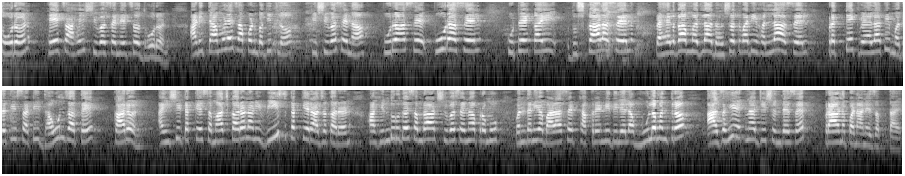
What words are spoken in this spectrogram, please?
तोरण हेच आहे शिवसेनेचं धोरण. आणि त्यामुळेच आपण बघितलं की शिवसेना पूर असेल पूर असेल कुठे काही दुष्काळ असेल पहलगाम मधला दहशतवादी हल्ला असेल प्रत्येक वेळेला ती मदतीसाठी धावून जाते. कारण ऐंशी टक्के समाजकारण आणि वीस टक्के राजकारण हा हिंदू हृदय सम्राट शिवसेना प्रमुख वंदनीय बाळासाहेब ठाकरेंनी दिलेला मूलमंत्र. आजही एकनाथजी शिंदे साहेब प्राणपणाने जपतायत.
